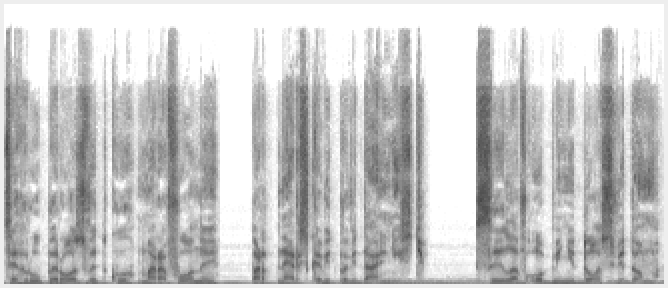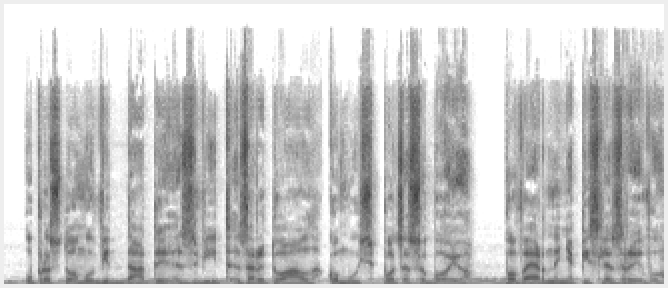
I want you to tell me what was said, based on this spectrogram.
це групи розвитку, марафони, партнерська відповідальність, сила в обміні досвідом, у простому віддати звіт за ритуал комусь поза собою, повернення після зриву.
